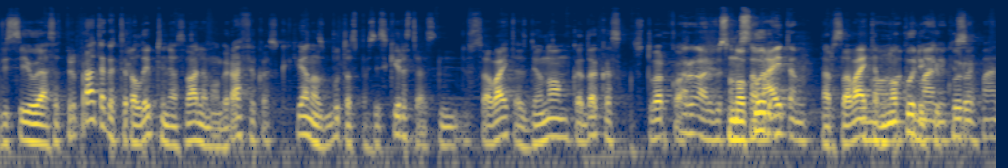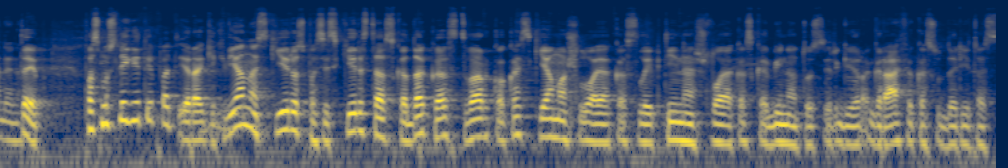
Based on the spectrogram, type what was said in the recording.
visi jau esat pripratę, kad yra laiptinės valymo grafikas, kiekvienas būtas pasiskirstęs savaitės dienom, kada kas sutvarko. Ar- ar visom Nuo kur- savaitėm? Ar savaitėm, Nuo- nuo, kur iki kur. Taip. Pas mus lygiai taip pat yra kiekvienas skyrius pasiskirstęs, kada kas tvarko, kas kiemą šluoja, kas laiptinę šluoja, kas kabinetus, irgi yra grafikas sudarytas.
